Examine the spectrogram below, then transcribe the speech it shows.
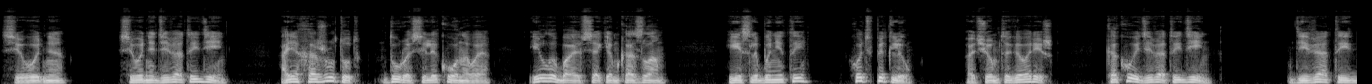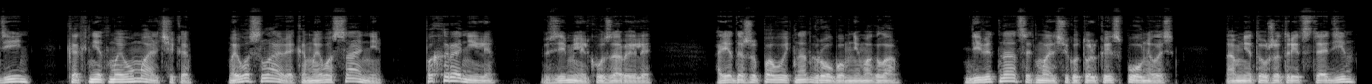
«Сегодня... Сегодня девятый день, а я хожу тут, дура силиконовая, и улыбаюсь всяким козлам. Если бы не ты, хоть в петлю». «О чем ты говоришь? Какой девятый день?» «Девятый день, как нет моего мальчика, моего Славика, моего Санни. Похоронили, в земельку зарыли, а я даже повыть над гробом не могла. Девятнадцать мальчику только исполнилось, а мне-то уже тридцать один.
